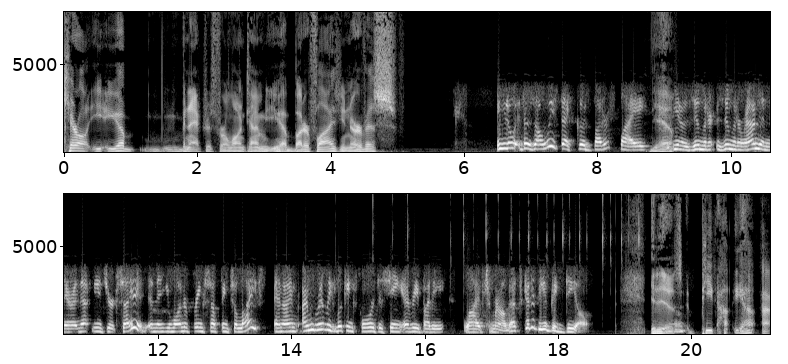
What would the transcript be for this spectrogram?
Carol, you have been an actress for a long time. You have butterflies. You nervous? You know, there's always that good butterfly, Yeah. you know, zooming zooming around in there, and that means you're excited, and then you want to bring something to life. And I'm I'm really looking forward to seeing everybody live tomorrow. That's going to be a big deal. It is, Pete. How, yeah, uh,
